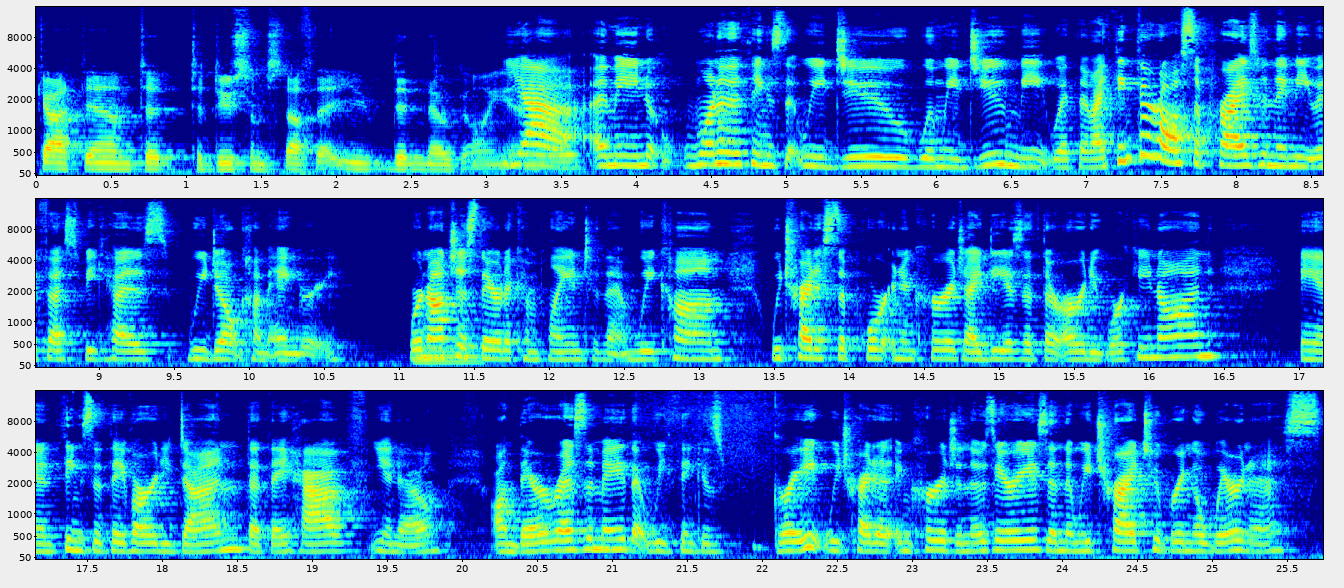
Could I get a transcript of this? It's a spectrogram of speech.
got them to, to do some stuff that you didn't know going in. Yeah, right? I mean, one of the things that we do when we do meet with them, I think they're all surprised when they meet with us because we don't come angry. We're not mm-hmm. just there to complain to them. We come, we try to support and encourage ideas that they're already working on and things that they've already done that they have, you know, on their resume that we think is great. We try to encourage in those areas and then we try to bring awareness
